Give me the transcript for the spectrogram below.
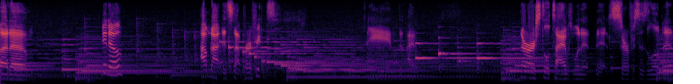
But um, you know, I'm not. It's not perfect, and I. There are still times when it, it surfaces a little bit.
